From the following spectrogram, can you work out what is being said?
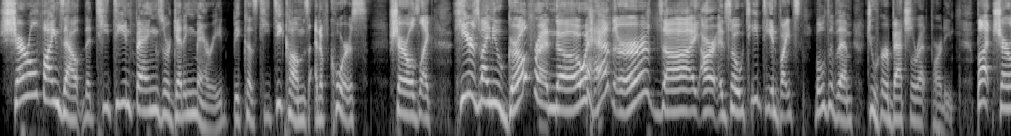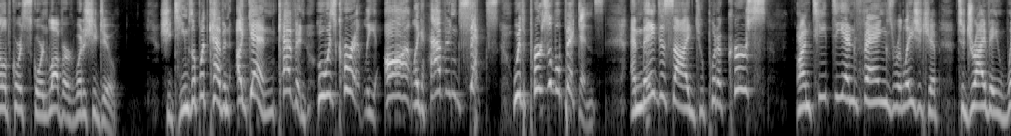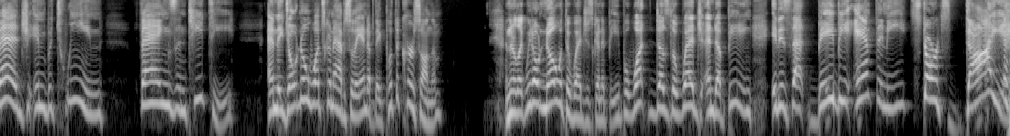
Cheryl finds out that TT and Fangs are getting married because TT comes, and of course, Cheryl's like, "Here's my new girlfriend, though, Heather." Uh, are, and so TT invites both of them to her bachelorette party. But Cheryl, of course, scorned lover. What does she do? She teams up with Kevin again. Kevin, who is currently on, like having sex with Percival Pickens, and they decide to put a curse on TT and Fang's relationship to drive a wedge in between Fangs and TT and they don't know what's going to happen. So they end up, they put the curse on them. And they're like, we don't know what the wedge is going to be, but what does the wedge end up being? It is that baby Anthony starts dying.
